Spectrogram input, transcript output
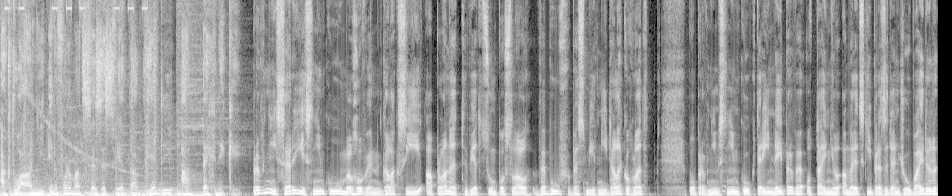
Aktuální informace ze světa vědy a techniky. První sérii snímků mlhovin, galaxií a planet vědcům poslal Webův vesmírný dalekohled. Po prvním snímku, který nejprve odtajnil americký prezident Joe Biden,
